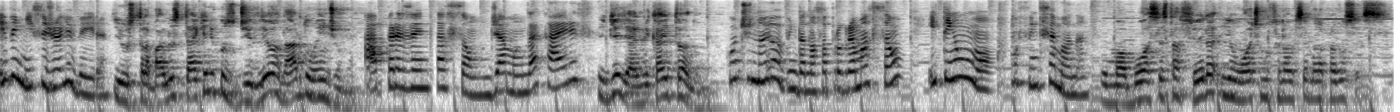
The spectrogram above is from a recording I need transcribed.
e Vinícius de Oliveira. E os trabalhos técnicos de Leonardo Engelman. A apresentação de Amanda Caires e Guilherme Caetano. Continue ouvindo a nossa programação e tenha um ótimo fim de semana. Uma boa sexta-feira e um ótimo final de semana para vocês.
